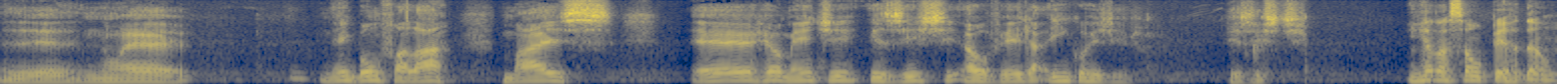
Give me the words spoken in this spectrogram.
eh, não é nem bom falar, mas é realmente existe a ovelha incorrigível. Existe. Em relação ao perdão,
